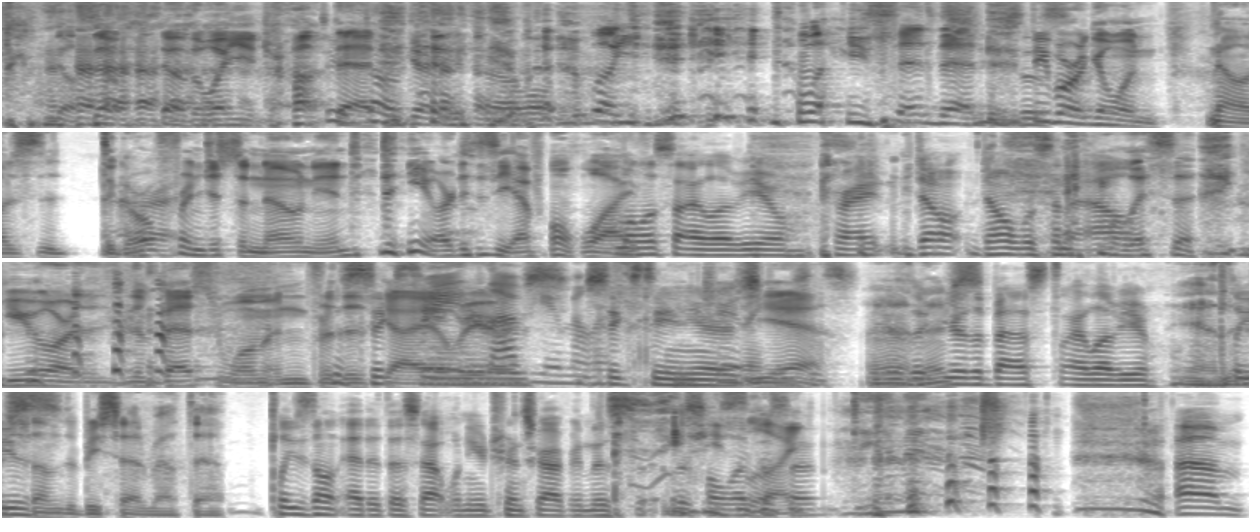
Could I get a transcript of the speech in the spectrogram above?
no, no, no, the way you dropped that. Don't get me in trouble. well, you, the way you said that, people are going, "No, is the, the girlfriend just a known entity, or does he have a wife?" Melissa, I love you. Right? don't don't listen to Al. Melissa, you are the best woman for this guy 16 over here. Love you, Melissa. 16 years. Yeah, Jesus. Yeah, You're, the, you're the best. I love you. Yeah, there's please, something to be said about that. please don't edit this out when you're transcribing this, this He's whole like, episode. "Damn it!" um,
